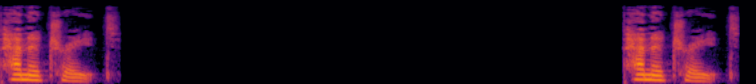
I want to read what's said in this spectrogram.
penetrate. Penetrate.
